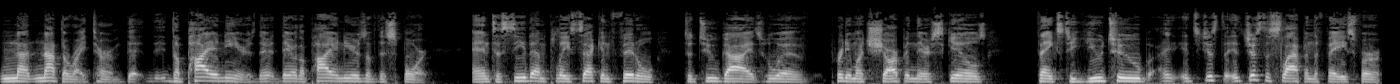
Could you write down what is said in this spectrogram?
not, not the right term. The, the, the pioneers, they're, they're the pioneers of the sport. And to see them play second fiddle to two guys who have pretty much sharpened their skills thanks to YouTube. It's just it's just a slap in the face for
